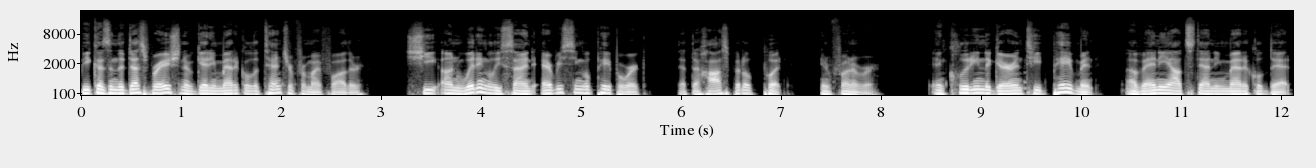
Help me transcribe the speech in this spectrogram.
Because, in the desperation of getting medical attention from my father, she unwittingly signed every single paperwork that the hospital put in front of her, including the guaranteed payment of any outstanding medical debt,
